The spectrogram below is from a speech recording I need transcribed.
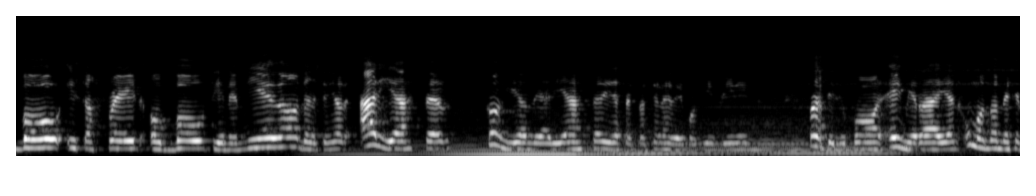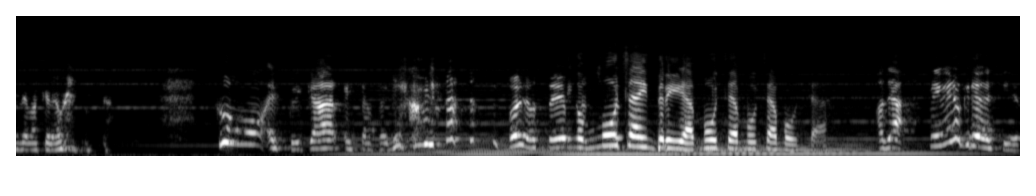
Bo is Afraid o Bo tiene miedo, del señor Ari Aster, con guion de Ari Aster y las actuaciones de Joaquín Phoenix, Patti Lupón, Amy Ryan, un montón de gente más que la voy a nombrar. ¿Cómo explicar esta película? no lo sé. Tengo mucha intriga, mucha, mucha, mucha. O sea, primero quiero decir,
